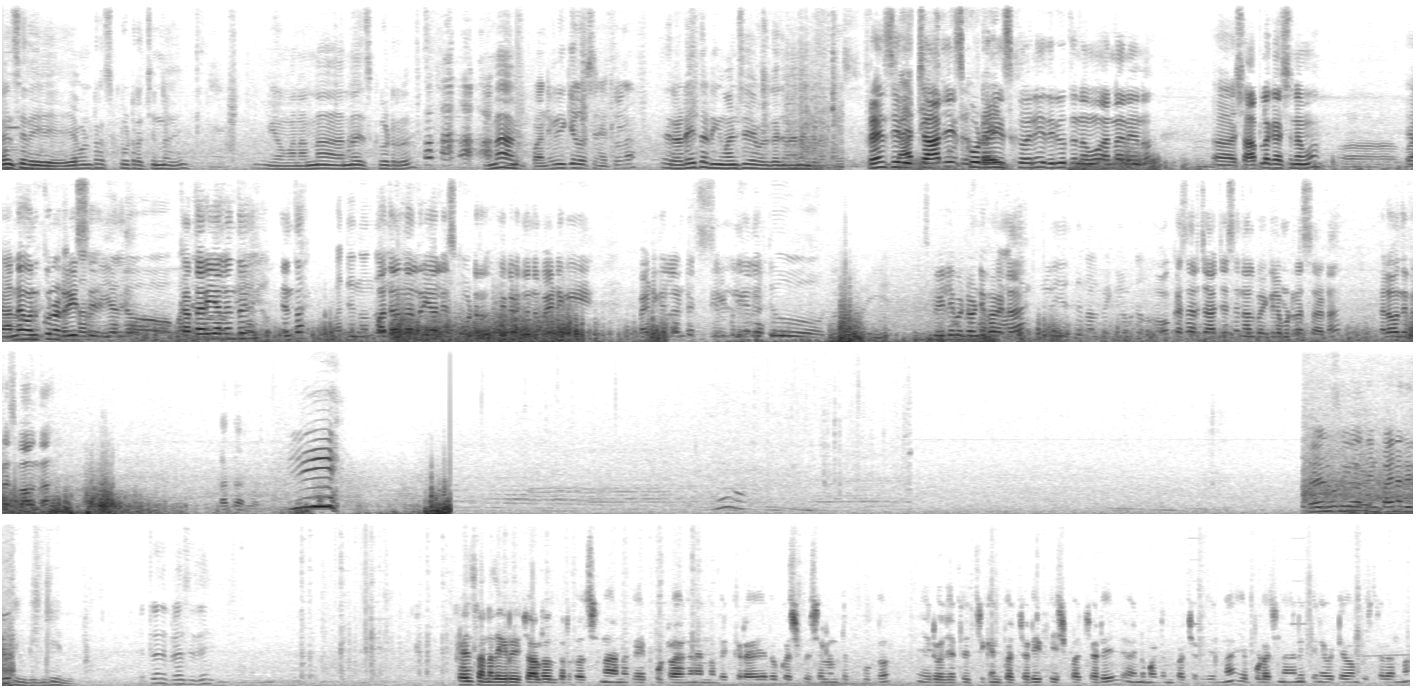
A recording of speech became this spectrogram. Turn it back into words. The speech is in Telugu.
ఫ్రెండ్స్ ఇది ఏమంటారు? స్కూటర్ చిన్నది. ఇక మన అన్న అన్నది స్కూటర్. అన్న పని వీకెళ్ళి వచ్చిన ఎట్లనా రెడీ అవుతాడు ఇంక మంచిగా ఇప్పుడు కొంచెం అయినా ఇక్కడ ఫ్రెండ్స్ ఇది ఛార్జింగ్ స్కూటర్ తీసుకొని తిరుగుతున్నాము. అన్న నేను షాప్లోకి వచ్చినాము. అన్న కొనుక్కున్నాడు రీస్ కథ రియాల్ ఎంత? ఎంత? పద్దెనిమిది వందలు. పది వందల రియాల్ స్కూటర్. ఎక్కడికన్నా బయటికి బయటికి వెళ్ళాలంటే స్పీడ్ లిమిట్ ట్వంటీ ఫైవ్ అట ఫుల్ చేస్తే నలభై కిలోమీటర్లు. ఒక్కసారి ఛార్జ్ చేస్తే నలభై కిలోమీటర్ వస్తాడట ఎలా ఉంది ఫ్రెండ్స్? బాగుందా? ఖతర్లో ఫ్రెండ్స్ ఇక దీనిపైన తిరుగుతుంది ఎట్లా ఫ్రెండ్స్ ఇది? ఫ్రెండ్స్ అన్న దగ్గరికి చాలా రోజుల తర్వాత వచ్చిన అన్నకి ఎప్పుడు రాగానే అన్న దగ్గర ఏదో ఒక స్పెషల్ ఉంటుంది ఫుడ్. ఈ రోజు అయితే చికెన్ పచ్చడి ఫిష్ పచ్చడి అండ్ మటన్ పచ్చడి తిన్నా. ఎప్పుడు వచ్చినా కానీ తినబెట్టే పంపిస్తాడు అన్న.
